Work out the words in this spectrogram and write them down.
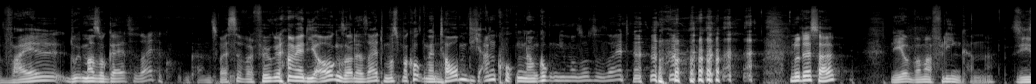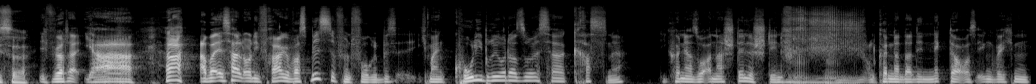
Weil du immer so geil zur Seite gucken kannst, weißt du? Weil Vögel haben ja die Augen so an der Seite. Muss mal gucken. Wenn Tauben dich angucken, dann gucken die immer so zur Seite. Nur deshalb? nee, und weil man fliegen kann, ne? Siehste. Ich würde, ja. Aber ist halt auch die Frage, was bist du für ein Vogel? Bist, ich meine, Kolibri oder so ist ja krass, ne? Die können ja so an der Stelle stehen und können dann da den Nektar aus irgendwelchen.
